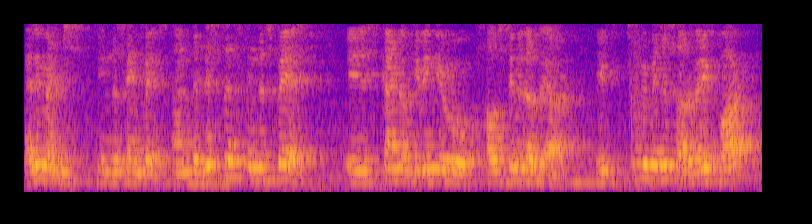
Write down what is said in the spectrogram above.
elements in the same place and the distance in the space is kind of giving you how similar they are. If two images are very far,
